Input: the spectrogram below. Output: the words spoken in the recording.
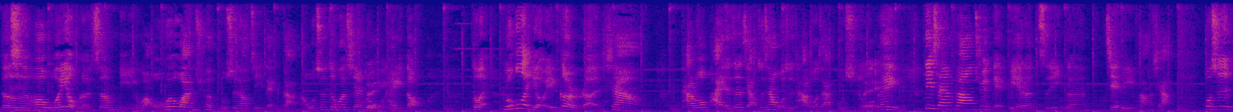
的时候，嗯、我有人生迷惘，我会完全不知道自己在干嘛，我甚至会陷入黑洞。对，如果有一个人像。塔罗牌的这个角色，像我是塔罗占卜师，我可以第三方去给别人指引跟建立方向，或是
